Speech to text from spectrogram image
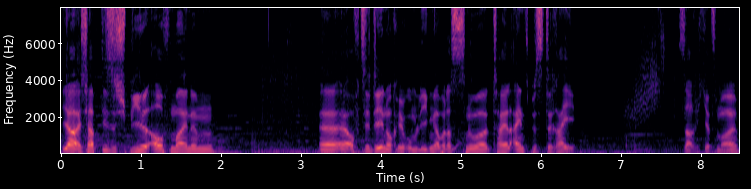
Ja, ich habe dieses Spiel auf meinem äh, auf CD noch hier rumliegen, aber das ist nur Teil 1 bis 3. Sag ich jetzt mal.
